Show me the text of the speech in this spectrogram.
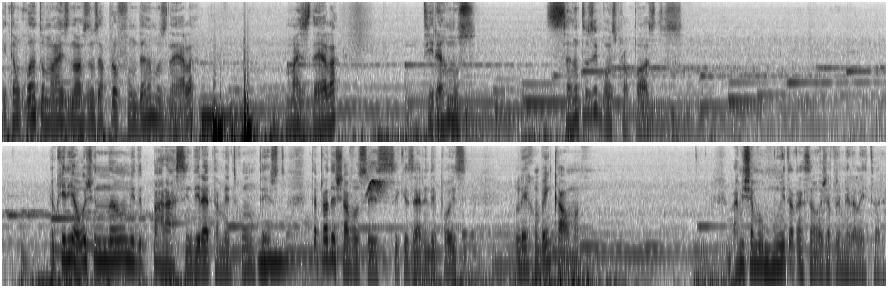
Então, quanto mais nós nos aprofundamos nela, mais dela tiramos santos e bons propósitos. Eu queria hoje não me parar assim diretamente com um texto, até para deixar vocês, se quiserem depois, ler com bem calma. Mas me chamou muita atenção hoje a primeira leitura.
